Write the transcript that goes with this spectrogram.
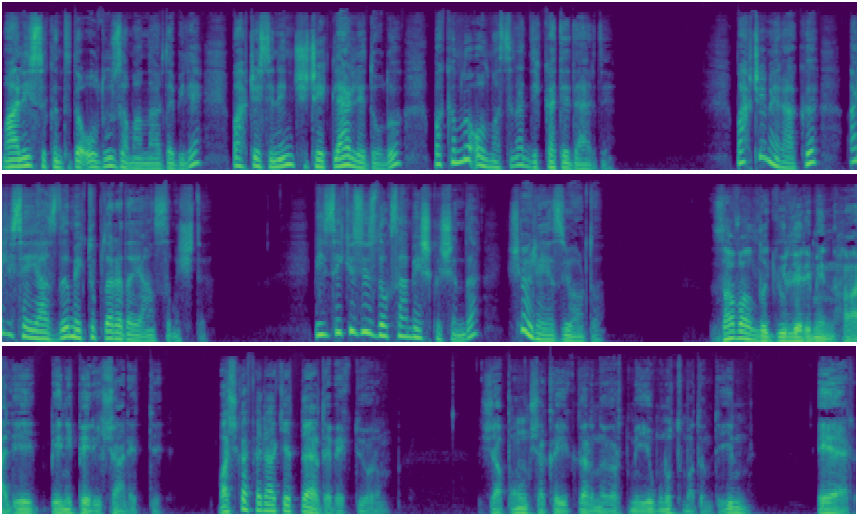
Mali sıkıntıda olduğu zamanlarda bile bahçesinin çiçeklerle dolu, bakımlı olmasına dikkat ederdi. Bahçe merakı Alice'e yazdığı mektuplara da yansımıştı. 1895 kışında şöyle yazıyordu. Zavallı güllerimin hali beni perişan etti. Başka felaketler de bekliyorum. Japon şakayıklarını örtmeyi unutmadın değil mi? Eğer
